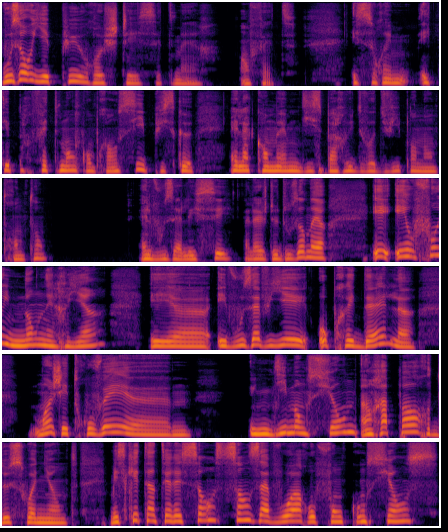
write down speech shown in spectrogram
Vous auriez pu rejeter cette mère, en fait, et ça aurait été parfaitement compréhensible puisque elle a quand même disparu de votre vie pendant 30 ans. Elle vous a laissé à l'âge de 12 ans d'ailleurs. Et, au fond, il n'en est rien. Et, euh, et vous aviez auprès d'elle, moi j'ai trouvé une dimension, un rapport de soignante. Mais ce qui est intéressant, sans avoir au fond conscience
